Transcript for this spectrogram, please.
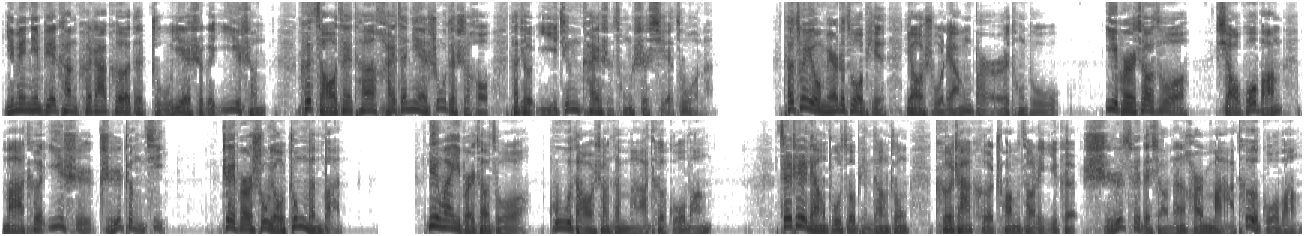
因为您别看科扎克的主业是个医生，可早在他还在念书的时候，他就已经开始从事写作了。他最有名的作品要数两本儿童读物，一本叫做《小国王马特一世执政记》，这本书有中文版；另外一本叫做《孤岛上的马特国王》。在这两部作品当中，科扎克创造了一个十岁的小男孩马特国王。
